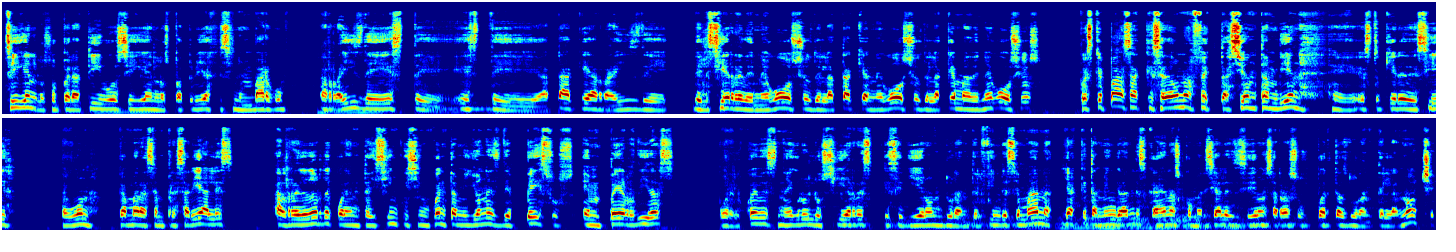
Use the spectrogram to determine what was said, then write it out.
Siguen los operativos, siguen los patrullajes, sin embargo, a raíz de este, este ataque, a raíz de, del cierre de negocios, del ataque a negocios, de la quema de negocios, pues ¿qué pasa? Que se da una afectación también. Eh, esto quiere decir, según cámaras empresariales, alrededor de 45 y 50 millones de pesos en pérdidas por el jueves negro y los cierres que se dieron durante el fin de semana, ya que también grandes cadenas comerciales decidieron cerrar sus puertas durante la noche.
